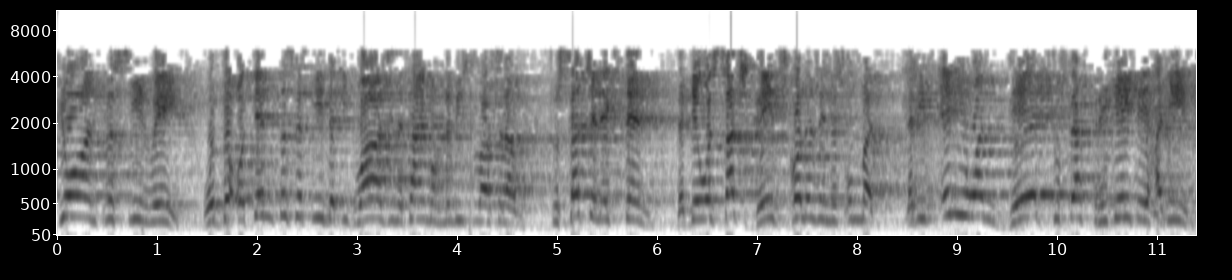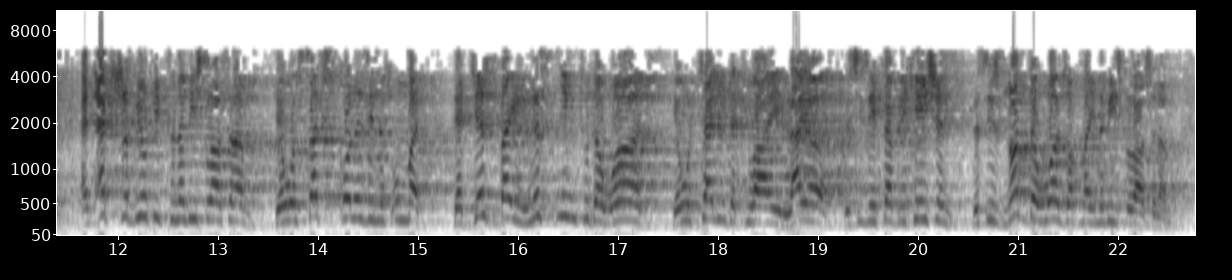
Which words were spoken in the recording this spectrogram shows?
pure and pristine way, with the authenticity that it was in the time of Nabi Sallallahu Alaihi Wasallam, to such an extent that there were such great scholars in this ummah, that if anyone dared to fabricate a hadith and attribute it to Nabi Sallallahu Alaihi Wasallam, there were such scholars in this ummah, that just by listening to the words, they would tell you that you are a liar, this is a fabrication, this is not the words of my Nabi Sallallahu Alaihi Wasallam.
